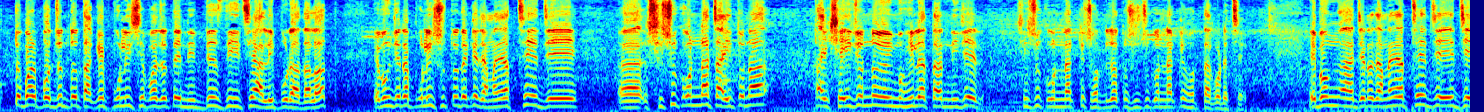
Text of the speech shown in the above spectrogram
অক্টোবর পর্যন্ত তাকে পুলিশ হেফাজতে নির্দেশ দিয়েছে আলিপুর আদালত। এবং যেটা পুলিশ সূত্র থেকে জানা যাচ্ছে যে আহ, শিশু কন্যা চাইতো না তাই সেই জন্য ওই মহিলা তার নিজের শিশু কন্যাকে সদ্যজাত শিশু কন্যাকে হত্যা করেছে। এবং যেটা জানা যাচ্ছে যে যে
